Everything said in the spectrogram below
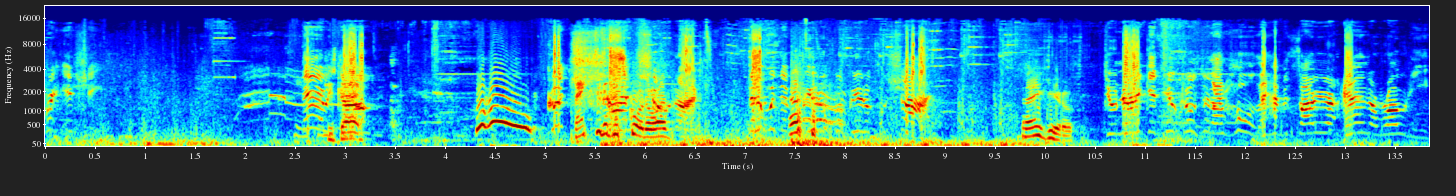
Where is she? There we She's go. dead. Woohoo! Good Thanks to the Discord orb. That was a beautiful, beautiful shot. Thank you. Do not get too close to that hole. They have a Sawyer and a Rhodey.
